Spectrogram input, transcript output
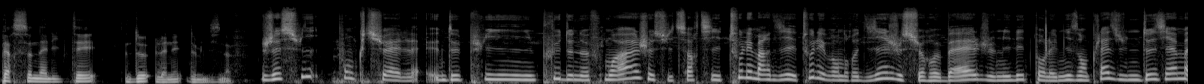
personnalité de l'année 2019. Je suis ponctuelle. Depuis plus de neuf mois, je suis sortie tous les mardis et tous les vendredis. Je suis rebelle, je milite pour la mise en place d'une deuxième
